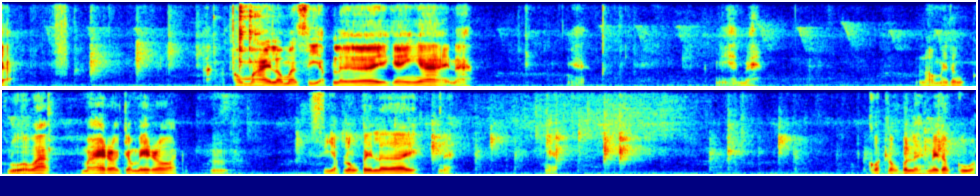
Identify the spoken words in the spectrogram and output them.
จะ เอาไม้เรามาเสียบเลยง่ายๆนะนี่เห็นไหมเราไม่ต้องกลัวว่าไม้เราจะไม่รอดอเสียบลงไปเลยนะเนี่ยกดลงไปเลยไม่ต้องกลัว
